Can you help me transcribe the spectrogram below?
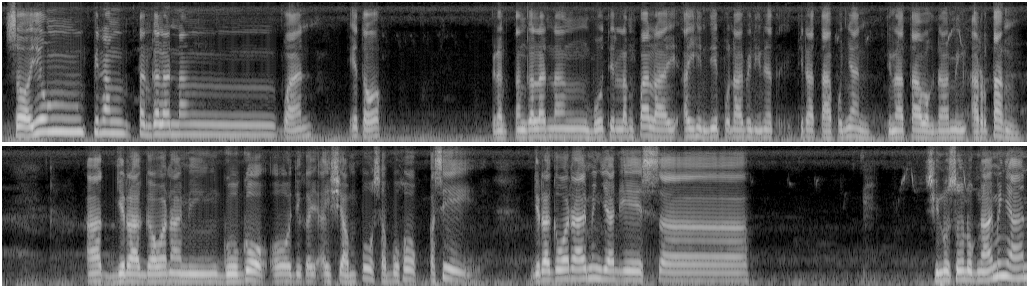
So yung pinangtanggalan ng kwan ito pinagtanggalan ng butil ng palay ay hindi po namin ina- tinatapon yan. Tinatawag naming arutang. At ginagawa naming gugo o di kaya ay shampoo sa buhok. Kasi ginagawa namin yan is ah, sinusunog namin yan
